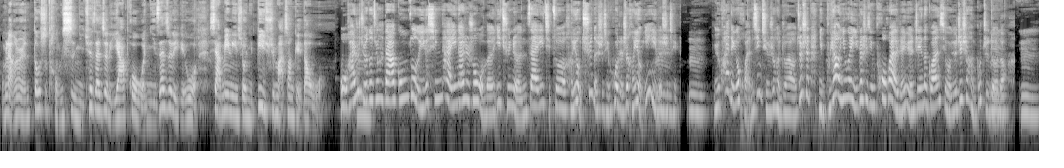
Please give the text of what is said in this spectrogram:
我们两个人都是同事，你却在这里压迫我，你在这里给我下命令，说你必须马上给到我。我还是觉得，就是大家工作的一个心态，应该是说我们一群人在一起做很有趣的事情，或者是很有意义的事情。嗯，愉快的一个环境其实是很重要的，就是你不要因为一个事情破坏了人与人之间的关系，我觉得这是很不值得的。嗯，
